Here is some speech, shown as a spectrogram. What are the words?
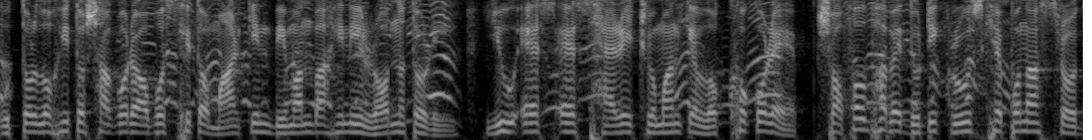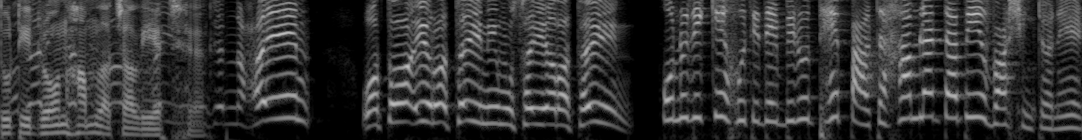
উত্তর লোহিত সাগরে অবস্থিত মার্কিন বিমান বাহিনীর রণতরী ইউএসএস হ্যারি ট্রুমানকে লক্ষ্য করে সফলভাবে দুটি ক্রুজ ক্ষেপণাস্ত্র দুটি ড্রোন হামলা চালিয়েছে। অন্যদিকে হুতিদের বিরুদ্ধে পাল্টা হামলার দাবি ওয়াশিংটনের।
